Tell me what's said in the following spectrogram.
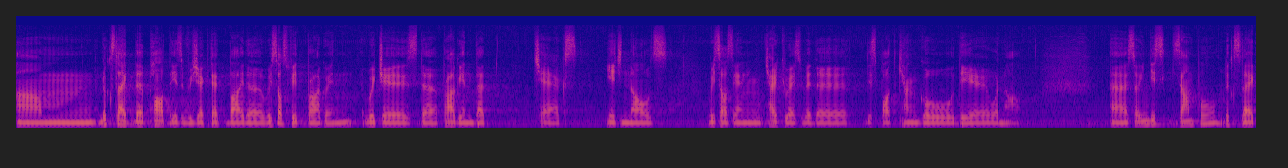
um, looks like the pod is rejected by the resource fit plugin, which is the plugin that checks each node's resource and calculates whether this pod can go there or not. Uh, so in this example, looks like,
